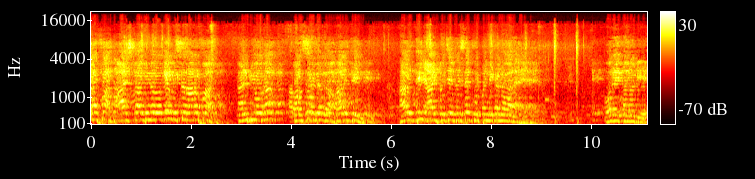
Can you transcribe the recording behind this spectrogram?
Arfat आज का विनर हो गया मिस्टर अरफात कल भी होगा परसों भी होगा हर दिन हर दिन आठ बजे दस से कूपन निकलने वाला है और एक गाना भी है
